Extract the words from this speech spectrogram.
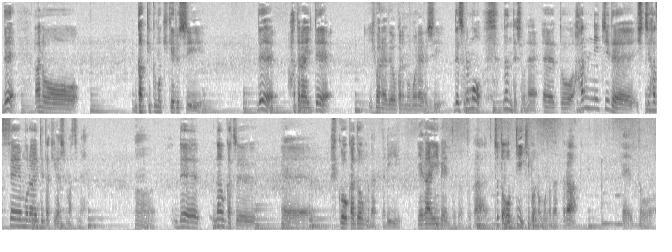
であの楽曲も聴けるしで働いて日払いでお金ももらえるし。でそれも何でしょうね。えっ、ー、と半日で78000円もらえてた気がしますね。うん。でなおかつ、えー、福岡ドームだったり野外イベントだとかちょっと大きい規模のものだったらえーと、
